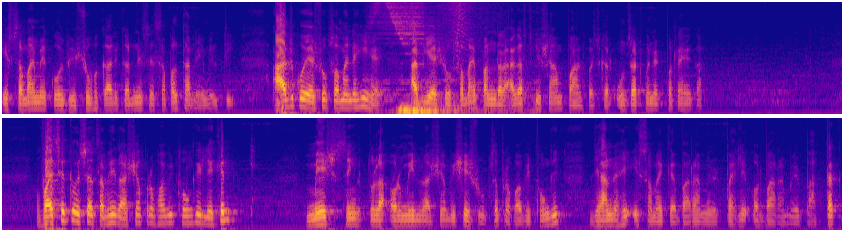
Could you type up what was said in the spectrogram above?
इस समय में कोई भी शुभ कार्य करने से सफलता नहीं मिलती। आज कोई अशुभ समय नहीं है। अब यह अशुभ समय 15 अगस्त की शाम पाँच बजकर उनसठ मिनट पर रहेगा। वैसे तो इससे सभी राशियाँ प्रभावित होंगी, लेकिन मेष, सिंह, तुला और मीन राशियाँ विशेष रूप से प्रभावित होंगी। ध्यान रहे, इस समय के 12 मिनट पहले और 12 मिनट बाद तक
